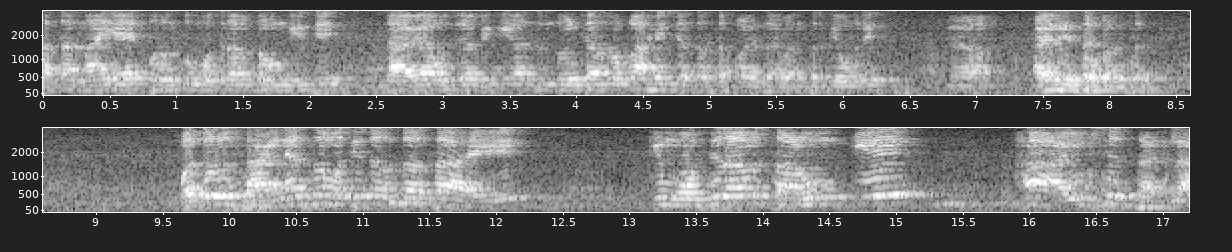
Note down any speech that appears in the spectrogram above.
आता नाही आहेत परंतु मोतीराम सवंगीचे डाव्या उजव्यापैकी अजून दोन चार लोक आहेत जे आता सफाळे साहेबांसारखे वगैरे आपल्या आयरे साहेबांसारखे. बदल सांगण्याचा मतीत अर्थ असा आहे की मोतीराम साळुंके हा आयुष्य जगला.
